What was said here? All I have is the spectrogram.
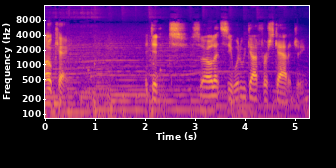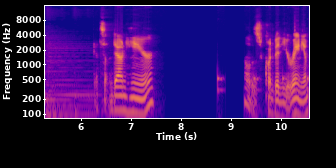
Okay. It didn't. So let's see. What do we got for scavenging? Got something down here. Oh, there's quite a bit of uranium.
